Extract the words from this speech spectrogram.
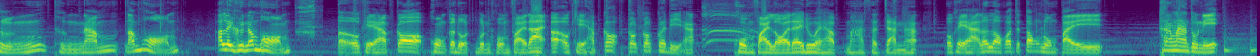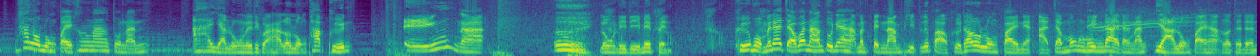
ถึงถึงน้ำน้ำหอม อะไรคือน้ำหอม เออโอเคครับก็คงกระโดดบนโคมไฟได้เออโอเคครับก็ก็ก็ก็ดีฮะโคมไฟลอยได้ด้วยครับมหัศจรรย์ฮะโอเคฮะแล้วเราก็จะต้องลงไปข้างล่างตรงนี้ ถ้าเราลงไปข้างล่างตรงนั้นอ่าอย่าลงเลยดีกว่าฮะเราลงภาคพื้น เองนะฮะเอ้ยลงดีๆไม่เป็น คือผมไม่แน่ใจว่าน้ำตัวนี้ฮะมันเป็นน้ำพิษหรือเปล่าคือถ้าเราลงไปเนี่ยอาจจะม่งเท่งได้ดังนั้น อย่าลงไปฮะเราจะเดิน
